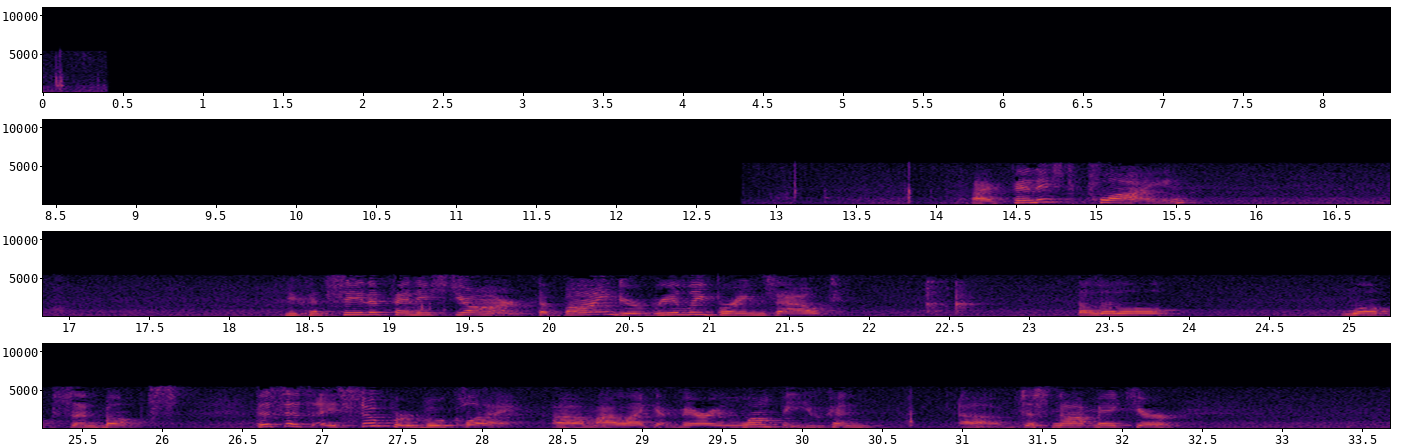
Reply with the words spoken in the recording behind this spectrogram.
I finished plying. You can see the finished yarn. The binder really brings out the little lumps and bumps. This is a super boucle. Um, I like it very lumpy. You can uh, just not make your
